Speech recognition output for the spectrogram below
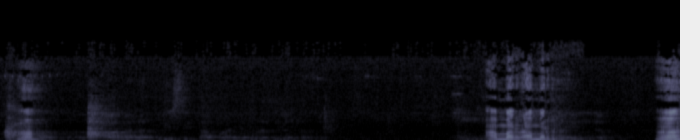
Hah? Amar, amar. Hah?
